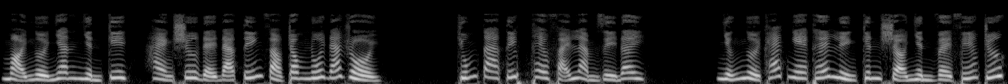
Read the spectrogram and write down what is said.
Mọi người nhanh nhìn kia, hàng sư đệ đã tiến vào trong núi đá rồi. Chúng ta tiếp theo phải làm gì đây? Những người khác nghe thế liền kinh sợ nhìn về phía trước.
